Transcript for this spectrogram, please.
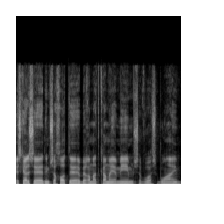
יש כאלה שנמשכות אה, ברמת כמה ימים, שבוע, שבועיים,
